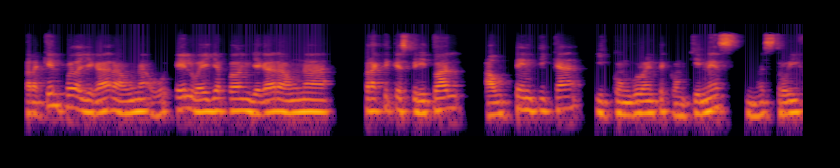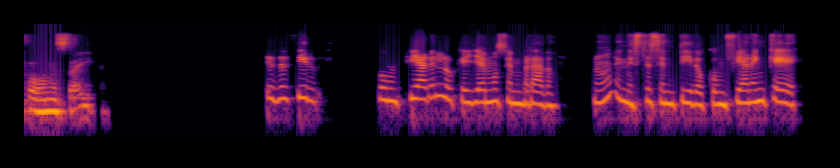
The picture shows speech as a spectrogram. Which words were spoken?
para que él pueda llegar a una, o él o ella puedan llegar a una práctica espiritual auténtica y congruente con quien es nuestro hijo o nuestra hija. Es decir, confiar en lo que ya hemos sembrado, ¿no? En este sentido, confiar en que,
